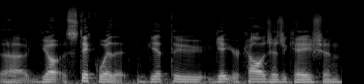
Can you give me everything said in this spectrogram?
uh, go stick with it, get through, get your college education,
